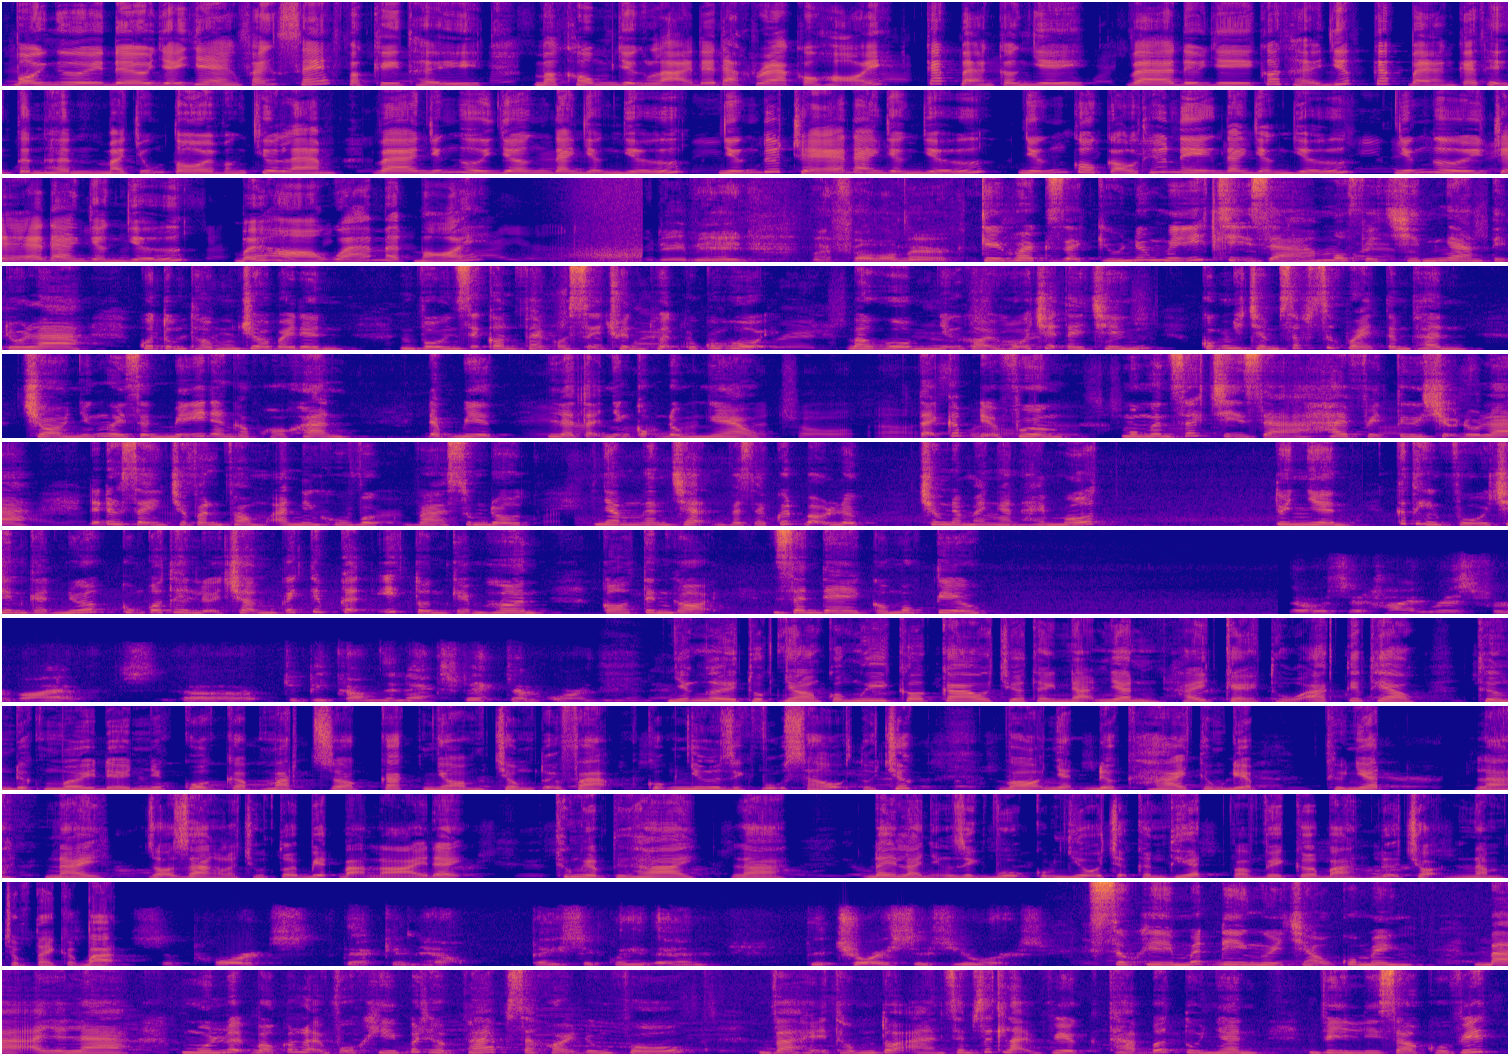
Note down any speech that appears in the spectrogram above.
Mọi người đều dễ dàng phán xét và kỳ thị mà không dừng lại để đặt ra câu hỏi các bạn cần gì? Và điều gì có thể giúp các bạn cải thiện tình hình mà chúng tôi vẫn chưa làm? Và những người dân đang giận dữ, những đứa trẻ đang giận dữ, những cô cậu thiếu niên đang giận dữ, những người trẻ đang giận dữ bởi họ quá mệt mỏi. Kế hoạch giải cứu nước Mỹ trị giá 1,9 ngàn tỷ đô la của Tổng thống Joe Biden vốn sẽ còn phải có sự truyền thuận của Quốc hội, bao gồm những gói hỗ trợ tài chính cũng như chăm sóc sức khỏe tâm thần cho những người dân Mỹ đang gặp khó khăn, đặc biệt là tại những cộng đồng nghèo. Tại cấp địa phương, một ngân sách trị giá 2,4 triệu đô la đã được dành cho Văn phòng An ninh khu vực và xung đột nhằm ngăn chặn và giải quyết bạo lực trong năm 2021. Tuy nhiên, các thành phố trên cả nước cũng có thể lựa chọn một cách tiếp cận ít tốn kém hơn, có tên gọi gian đe có mục tiêu. Những người thuộc nhóm có nguy cơ cao trở thành nạn nhân hay kẻ thù ác tiếp theo thường được mời đến những cuộc gặp mặt do các nhóm chống tội phạm cũng như dịch vụ xã hội tổ chức và họ nhận được hai thông điệp. Thứ nhất là này, rõ ràng là chúng tôi biết bạn là ai đấy. Thông điệp thứ hai là đây là những dịch vụ cũng như hỗ trợ cần thiết và về cơ bản lựa chọn nằm trong tay các bạn. Sau khi mất đi người cháu của mình, bà Ayala muốn loại bỏ các loại vũ khí bất hợp pháp ra khỏi đường phố và hệ thống tòa án xem xét lại việc thả bớt tù nhân vì lý do Covid.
